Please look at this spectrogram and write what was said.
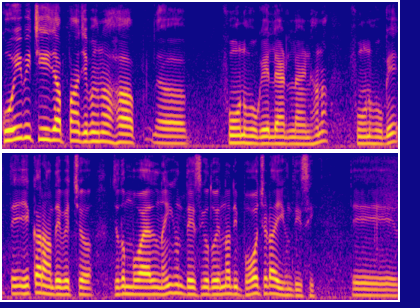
ਕੋਈ ਵੀ ਚੀਜ਼ ਆਪਾਂ ਜਿਵੇਂ ਹੁਣ ਆਹ ਫੋਨ ਹੋ ਗਏ ਲੈਂਡਲਾਈਨ ਹਨਾ ਫੋਨ ਹੋ ਗਏ ਤੇ ਇਹ ਘਰਾਂ ਦੇ ਵਿੱਚ ਜਦੋਂ ਮੋਬਾਈਲ ਨਹੀਂ ਹੁੰਦੇ ਸੀ, ਉਦੋਂ ਇਹਨਾਂ ਦੀ ਬਹੁਤ ਚੜਾਈ ਹੁੰਦੀ ਸੀ। ਤੇ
